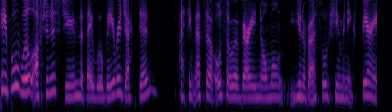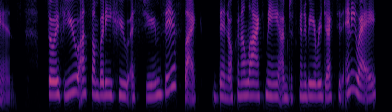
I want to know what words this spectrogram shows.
people will often assume that they will be rejected. I think that's a, also a very normal, universal human experience. So if you are somebody who assumes this, like they're not going to like me, I'm just going to be rejected anyway,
